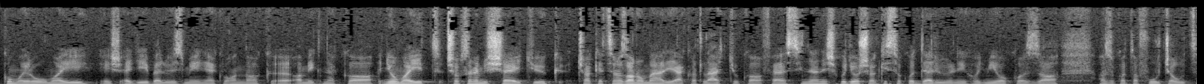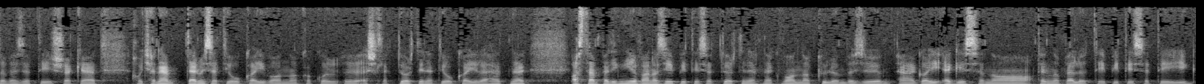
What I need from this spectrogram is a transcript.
komoly római és egyéb előzmények vannak, amiknek a nyomait sokszor nem is sejtjük, csak egyszerűen az anomáliákat látjuk a felszínen, és akkor gyorsan kiszokott derülni, hogy mi okozza azokat a furcsa utcavezetéseket. Hogyha nem természeti okai vannak, akkor esetleg történeti okai lehetnek. Aztán pedig nyilván az építészet történetnek vannak különböző ágai, egészen a tegnap előtt építészetéig,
